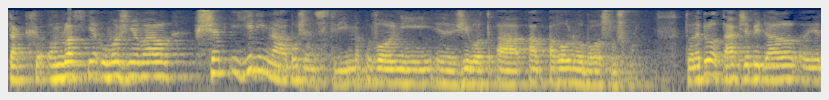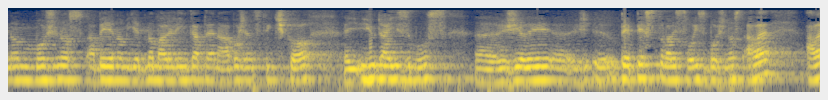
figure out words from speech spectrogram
tak on vlastně umožňoval všem i jiným náboženstvím volný eh, život a, a, a volnou bohoslužbu. To nebylo tak, že by dal jenom možnost, aby jenom jedno malilinkaté náboženstvíčko, eh, judaismus, Eh, žili, eh, pěstovali svoji zbožnost, ale, ale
